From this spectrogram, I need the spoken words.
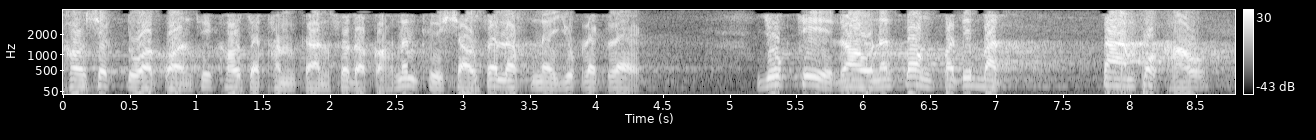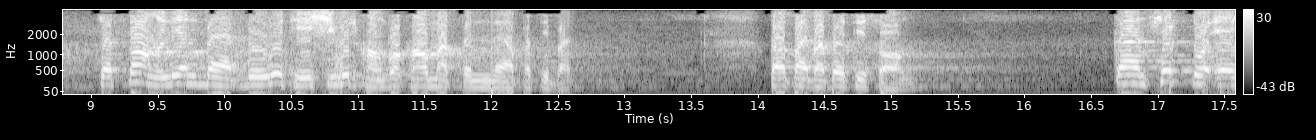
เขาเช็คตัวก่อนที่เขาจะทำการสดกอนั่นคือชาวซาลฟในยุคแรก ๆ ยุคที่เรานั้นต้องปฏิบัติตามพวกเขาจะต้องเรียนแบบดูวิถีชีวิตของพวกเขามาเป็นแนวปฏิบัติ ต่อไปประเภทที่สอง การเช็คตัวเอง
